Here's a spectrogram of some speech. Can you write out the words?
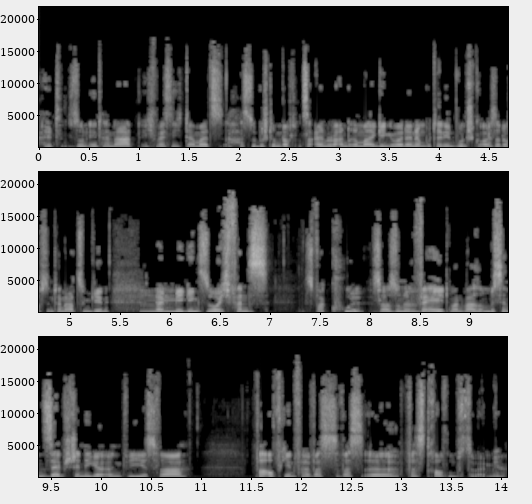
halt so ein Internat, ich weiß nicht, damals hast du bestimmt auch das ein oder andere Mal gegenüber deiner Mutter den Wunsch geäußert, aufs Internat zu gehen. Bei mir ging es so, ich fand es, es war cool. Es war so eine Welt, man war so ein bisschen selbstständiger irgendwie. Es war, war auf jeden Fall was, was, äh, was drauf musste bei mir.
